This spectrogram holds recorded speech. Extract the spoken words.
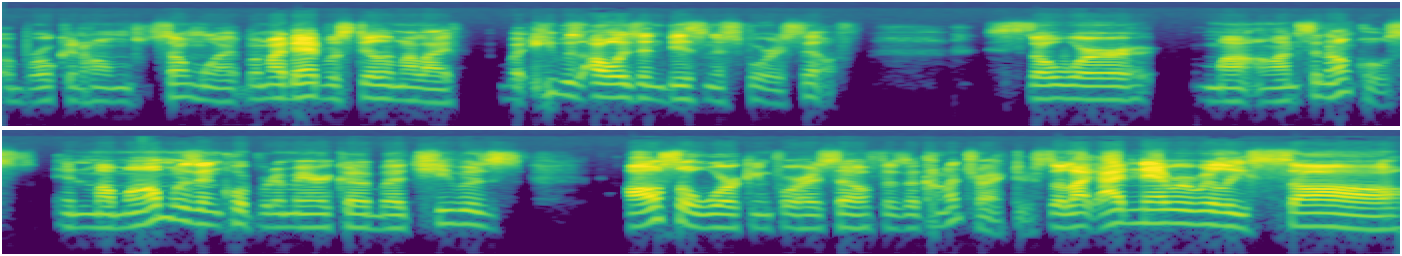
a broken home somewhat, but my dad was still in my life, but he was always in business for himself. So were my aunts and uncles. And my mom was in corporate America, but she was also working for herself as a contractor. So like I never really saw,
